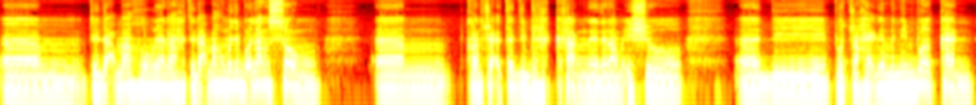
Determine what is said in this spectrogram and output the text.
um, tidak mahu menyalah tidak mahu menyebut langsung um, kontraktor di belakang ni dalam isu uh, di Putra Hack ni menimbulkan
